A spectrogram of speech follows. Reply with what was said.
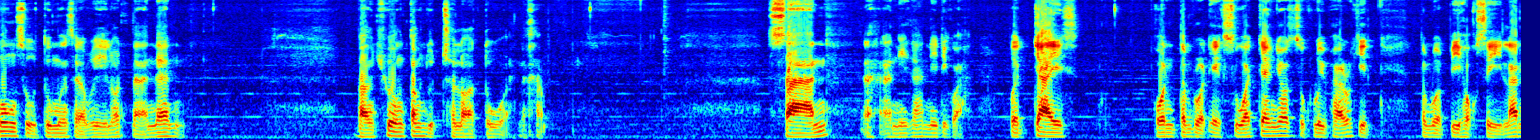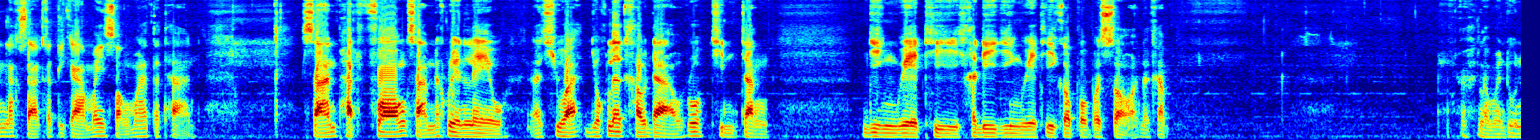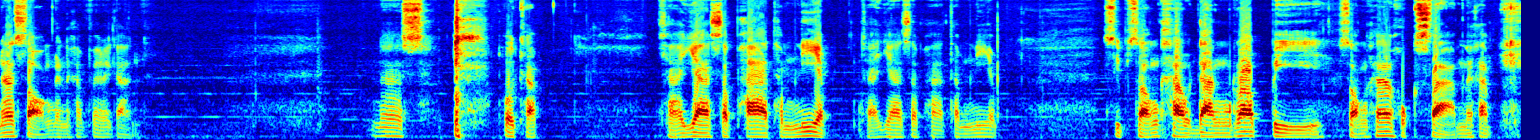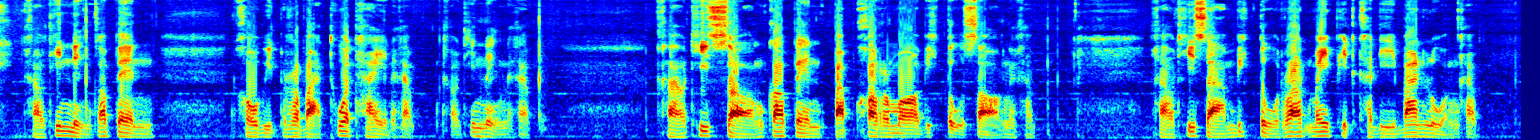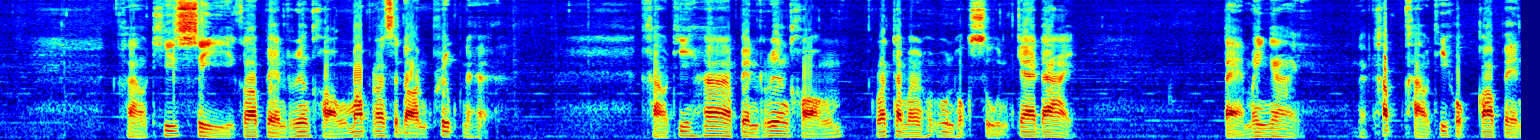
มุ่งสู่ตัวเมืองสระบุรีรถหนาแน่น บางช่วงต้องหยุดชะลอตัวนะครับศาลอะอันนี้ด้านนี้ดีกว่า เปิดใจพลตำรวจเอกสุวัสด์แจ้งยอดสุขลุยภารกิจตำรวจปี 64 ลั่นรักษากติกาไม่สองมาตรฐาน ศาลผัดฟ้อง 3 นักเรียนเลวอาชีวะยกเลิกเขาดาวรวบชินจัง ยิงเวที คดียิงเวทีกปปสนะครับ เรามาดูหน้า 2 กันนะครับรายการ หน้า โทษครับ ฉายาสภาทำเนียบ ฉายาสภาทำเนียบ 12 ข่าวดังรอบปี 2563 นะครับ ข่าวที่ 1 ก็เป็น โควิดระบาดทั่วไทยนะครับ ข่าวที่1นะครับ ข่าวที่ 2 ก็เป็นปรับคอรมอบิ๊กตู่2นะครับ ข่าวที่ 3 บิ๊กตู่รอดไม่ผิดคดีบ้านหลวงครับ ข่าวทีสี่4 ก็เป็นเรื่องของม็อบรัษฎรพรึบนะฮะ ข่าวที่ 5 เป็นเรื่องของรัฐธรรมนูญ60 แก้ได้ แต่ไม่ง่ายนะครับ ข่าวที่ 6 ก็เป็น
